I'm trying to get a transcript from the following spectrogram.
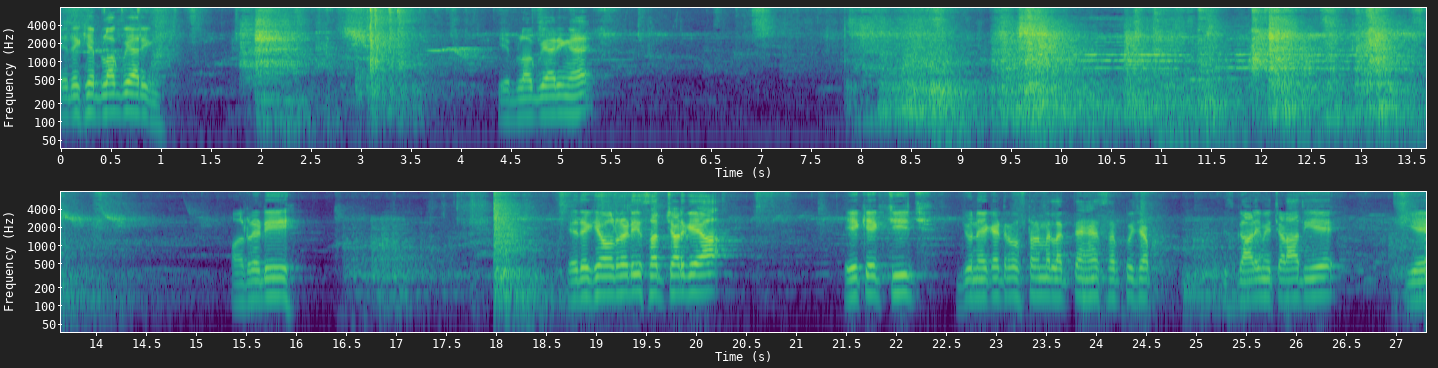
ये देखिए ब्लॉक बेयरिंग ये ब्लॉक बेयरिंग है। ऑलरेडी ये देखिए ऑलरेडी सब चढ़ गया। एक एक चीज़ जो नेकेट रोस्टर में लगते हैं, सब कुछ अब इस गाड़ी में चढ़ा दिए। ये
